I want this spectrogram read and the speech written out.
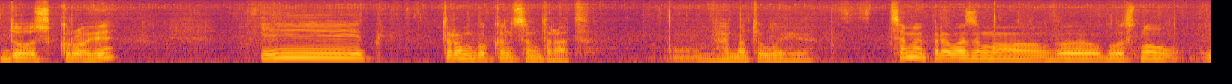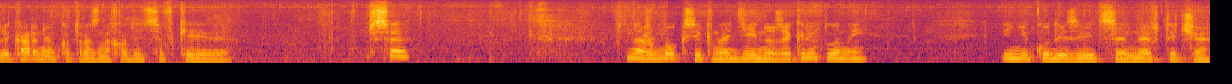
доз крові і тромбоконцентрат в гематологію. Це ми перевозимо в обласну лікарню, яка знаходиться в Києві. Все. Наш боксик надійно закріплений і нікуди звідси не втече.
